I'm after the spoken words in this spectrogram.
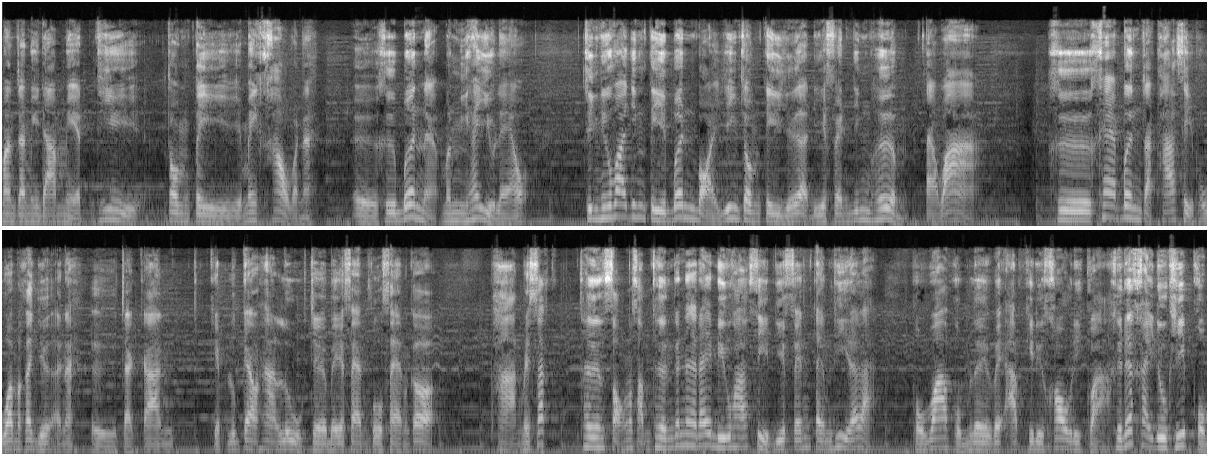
มันจะมีดาเมจที่โจมตีไม่เข้าอะนะ เออ คือเบิ้ลน่ะมันมีให้อยู่แล้ว จริงที่ว่ายิ่งตีเบิ้ลบ่อยยิ่งโจมตีเยอะดีเฟนยิ่งเพิ่ม แต่ว่า คือแค่เบิ้ลจากพาสีผมว่ามันก็เยอะนะ เออ จากการเก็บลูกแก้ว 5 ลูก เจอเบย์แฟมโกแฟมก็ผ่านไปสักเทิร์นสองสามเทิร์นก็น่าจะได้บิวพาสีดีเฟนต์เต็มที่แล้วล่ะ ผมว่าผมเลยไปอัพคิดิคอลดีกว่า คือถ้าใครดูคลิปผม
